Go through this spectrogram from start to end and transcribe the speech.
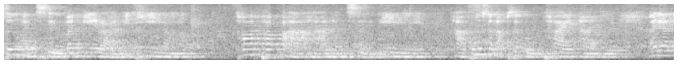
ซึ่งหนังสือมันมีหลายวิธี ทอดผ้าป่าหาหนังสือดี หาผู้สนับสนุนภายในอาจารย์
